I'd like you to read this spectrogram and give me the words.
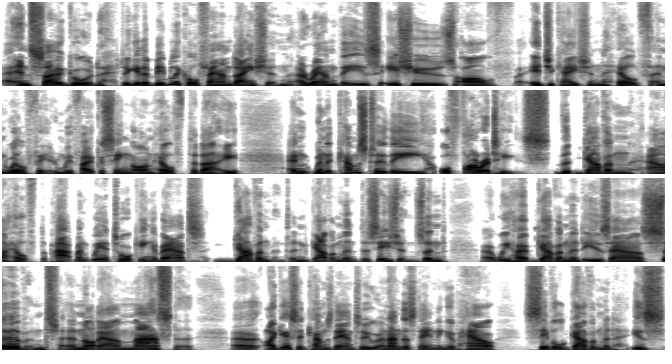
And so good to get a biblical foundation around these issues of education, health, and welfare. And we're focusing on health today. And when it comes to the authorities that govern our health department, we're talking about government and government decisions. And uh, we hope government is our servant and not our master. Uh, I guess it comes down to an understanding of how civil government is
